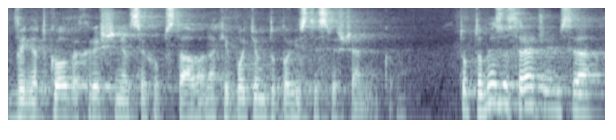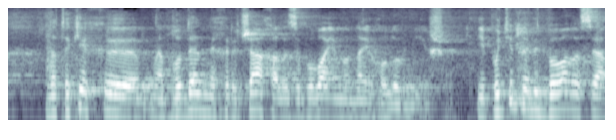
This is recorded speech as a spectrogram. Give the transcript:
виняткове хрещення в цих обставинах і потім доповісти священникові. Тобто ми зосереджуємося на таких буденних речах, але забуваємо найголовніше. І подібне відбувалося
